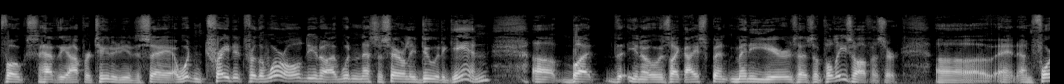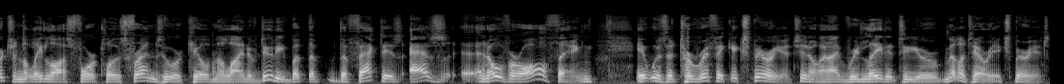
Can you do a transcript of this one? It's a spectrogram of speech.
folks have the opportunity to say, I wouldn't trade it for the world. You know, I wouldn't necessarily do it again. Uh, but, the, you know, it was like I spent many years as a police officer uh, and unfortunately lost four close friends who were killed in the line of duty. But the, the fact is, as an overall thing, it was a terrific experience, you know, and I relate it to your military experience.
